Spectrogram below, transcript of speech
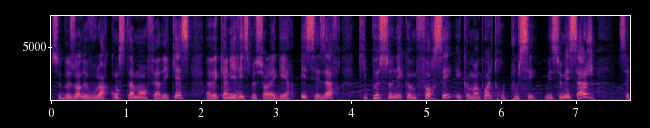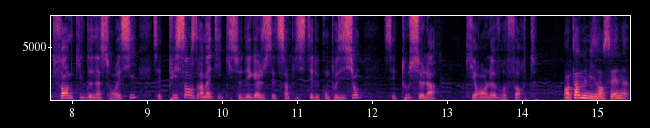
ce besoin de vouloir constamment en faire des caisses avec un lyrisme sur la guerre et ses affres qui peut sonner comme forcé et comme un poil trop poussé. Mais ce message, cette forme qu'il donne à son récit, cette puissance dramatique qui se dégage de cette simplicité de composition, c'est tout cela qui rend l'œuvre forte. En termes de mise en scène,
